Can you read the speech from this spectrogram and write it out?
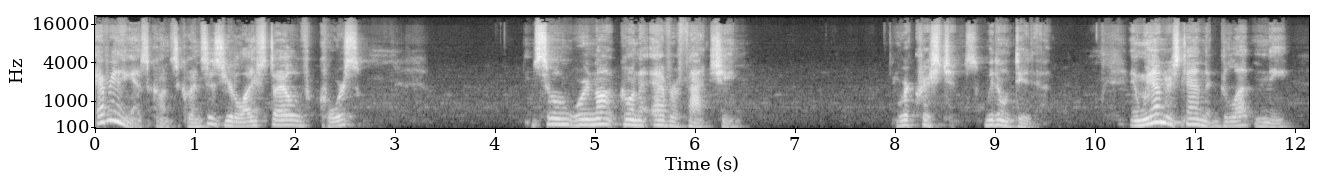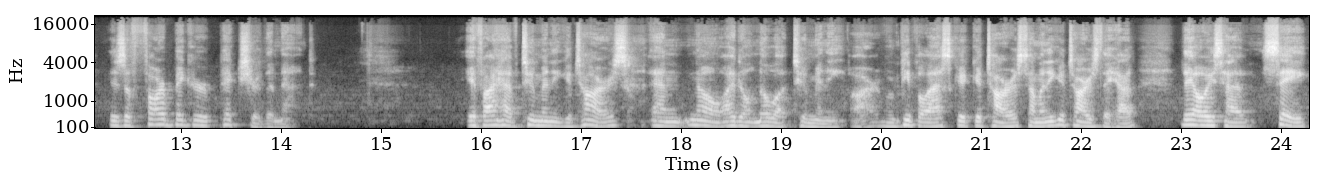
Everything has consequences. Your lifestyle, of course. So we're not going to ever fat shame. We're Christians. We don't do that. And we understand that gluttony is a far bigger picture than that if I have too many guitars, and no, I don't know what too many are. When people ask a guitarist how many guitars they have, they always have say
